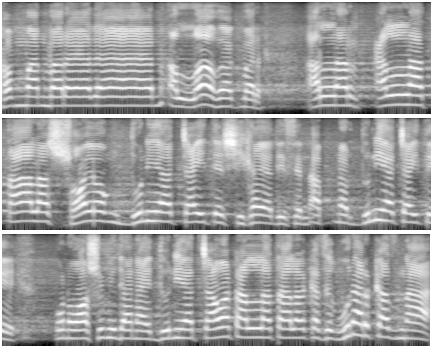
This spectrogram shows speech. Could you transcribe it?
সম্মান বাড়াইয়া দেন। আল্লাহ একবার আল্লাহর, আল্লাহ তালা স্বয়ং দুনিয়া চাইতে শিখাইয়া দিছেন। আপনার দুনিয়া চাইতে কোনো অসুবিধা নাই। দুনিয়া চাওয়াটা আল্লাহ তালার কাছে গুনার কাজ না।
